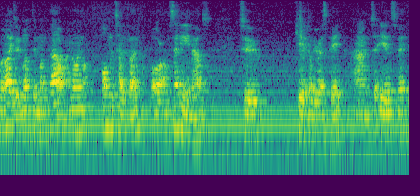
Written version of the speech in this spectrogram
Well, I do, month in, month out, and I'm on the telephone, or I'm sending emails to Kier WSP and to Ian Smith,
